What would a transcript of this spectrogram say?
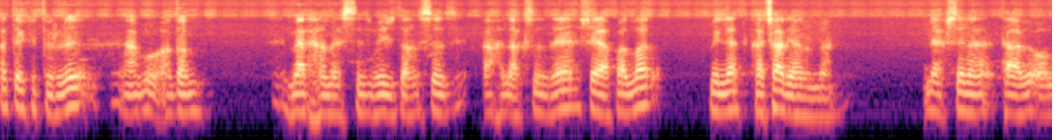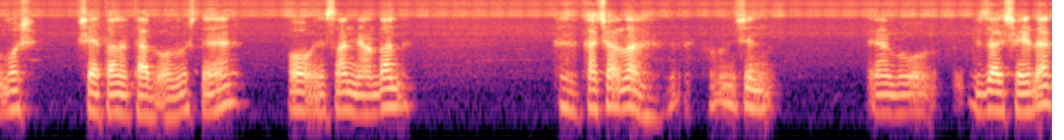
Öteki türlü yani bu adam merhametsiz, vicdansız, ahlaksız diye şey yaparlar, millet kaçar yanından. Nefsine tabi olmuş, şeytana tabi olmuş diye o insan yanından kaçarlar. Onun için yani bu güzel şeyler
